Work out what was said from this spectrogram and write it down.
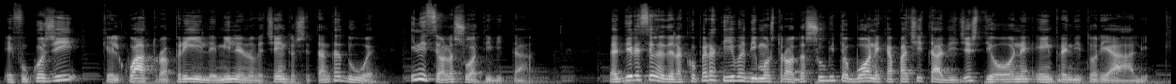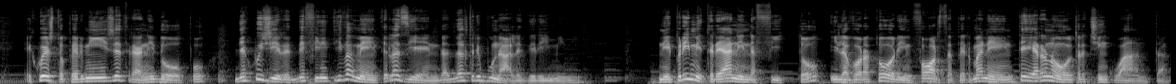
e fu così che il 4 aprile 1972 iniziò la sua attività. La direzione della cooperativa dimostrò da subito buone capacità di gestione e imprenditoriali e questo permise, tre anni dopo, di acquisire definitivamente l'azienda dal Tribunale di Rimini. Nei primi tre anni in affitto, i lavoratori in forza permanente erano oltre 50,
